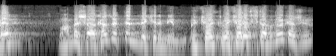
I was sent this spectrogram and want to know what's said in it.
Ben Muhammed Saki Hazretleri'nin vekili miyim? Vekalet, vekalet kitabında öyle yazıyor.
